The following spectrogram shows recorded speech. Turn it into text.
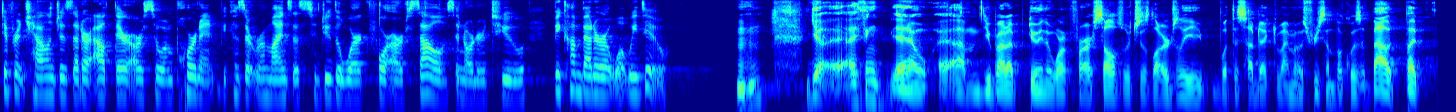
different challenges that are out there are so important because it reminds us to do the work for ourselves in order to become better at what we do. Mm-hmm. Yeah, I think you know um, you brought up doing the work for ourselves, which is largely what the subject of my most recent book was about. But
